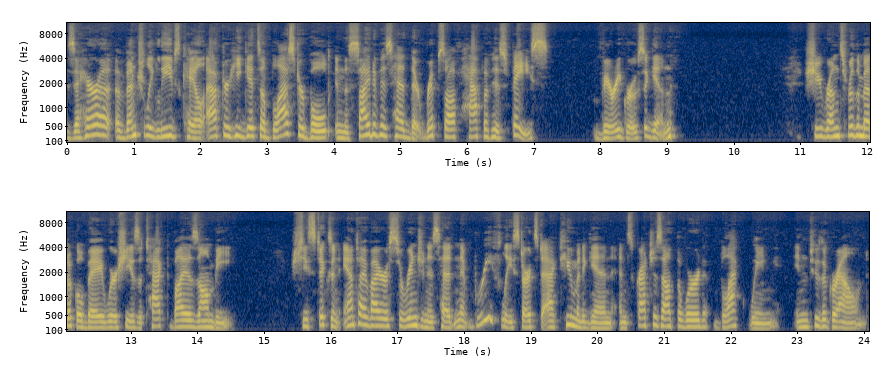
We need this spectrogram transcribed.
Zahara eventually leaves Kale after he gets a blaster bolt in the side of his head that rips off half of his face. Very gross again. She runs for the medical bay where she is attacked by a zombie. She sticks an antivirus syringe in his head and it briefly starts to act human again and scratches out the word Blackwing into the ground.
